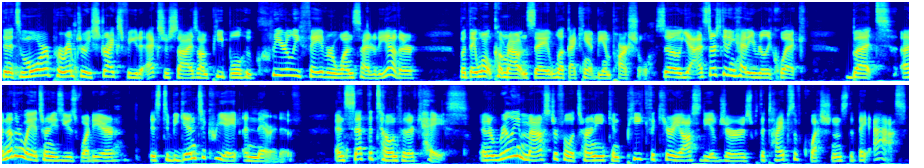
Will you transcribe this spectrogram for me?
then it's more peremptory strikes for you to exercise on people who clearly favor one side or the other but they won't come out and say, look, I can't be impartial. So yeah, it starts getting heady really quick. But another way attorneys use voir dire is to begin to create a narrative and set the tone for their case. And a really masterful attorney can pique the curiosity of jurors with the types of questions that they ask.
